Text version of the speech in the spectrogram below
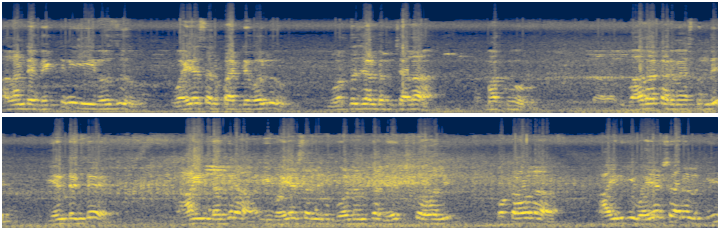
అలాంటి వ్యక్తిని ఈరోజు వైఎస్ఆర్ పార్టీ వాళ్ళు బురద జల్లడం చాలా మాకు బాధాకరం వేస్తుంది ఏంటంటే ఆయన దగ్గర ఈ వైఎస్ఆర్కి బోర్డు అంతా నేర్చుకోవాలి. ఒకవేళ ఆయనకి వైఎస్ఆర్లకి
